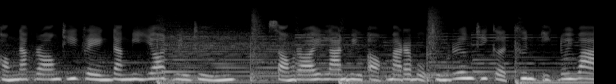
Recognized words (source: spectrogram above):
ของนักร้องที่เพลงดังมียอดวิวถึง 200 ล้านวิวออกมาระบุถึงเรื่องที่เกิดขึ้นอีกด้วยว่า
